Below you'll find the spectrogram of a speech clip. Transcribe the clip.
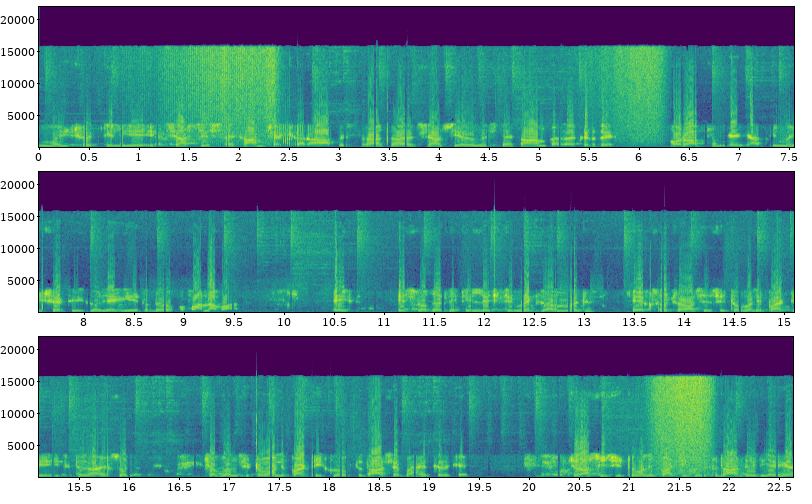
मीशत के लिए एक सियासी इसकाम चाहिए। अगर आप इस तरह का सियासी अगर इसकाम पैदा कर दें और आप समझें कि आपकी मीशत ठीक हो जाएगी, ये तो बेवकूफाना बात एक, इस वक्त एक इलेजिटिमेट गवर्नमेंट है। एक सौ चौरासी सीटों वाली पार्टी एक सौ चौवन सीटों वाली पार्टी को इकतदार से बाहर करके चौरासी सीटों वाली पार्टी को इकतदार दे दिया गया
